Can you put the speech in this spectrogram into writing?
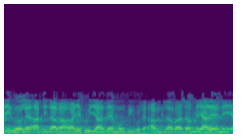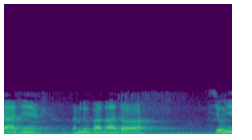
သည်ကိုလည်းအပ္ပိလာဘာဝယခုရာစေမဟုတ်သည်ကိုလည်းအပ္ပိလာဘာတော့မရတဲ့အနေအချင်းသမနုပါဒတော့ ရှုမြ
